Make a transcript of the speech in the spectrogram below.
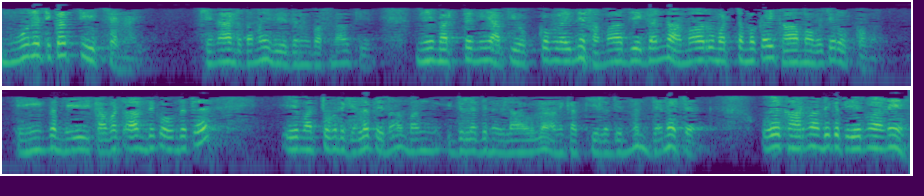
නුවණ ටිකක් තීක්ෂණයි. කෙනාට තමයි වේදනානුපස්සනාව තියෙන්නේ. මේ මට්ටමේ අපි ඔක්කොමලා ඉන්නේ සමාධිය ගන්න අමාරු මට්ටමකයි කාමවචර ඔක්කොම. එහෙනම් මේ කවටාන් දෙක හොඳට ඒ මට්ටමට ගැලපෙනවා මං ඉඳ ලැබෙන වෙලාවවල අනිකක් කියලා දෙන්නම් දැනට ওই කාරණා දෙක තේරුණා නේද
